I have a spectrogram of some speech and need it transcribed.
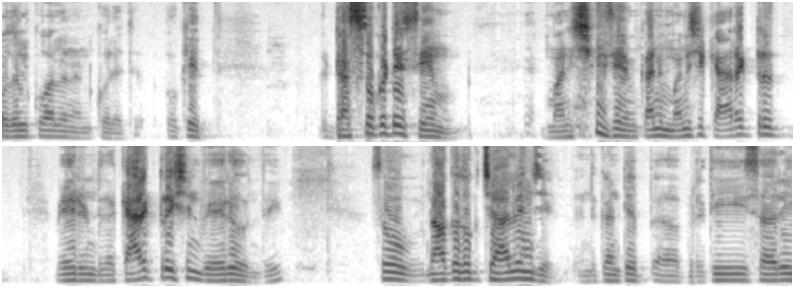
వదులుకోవాలని అనుకోలేదు. ఓకే డ్రెస్ ఒకటే సేమ్ మనిషి సేమ్ కానీ మనిషి క్యారెక్టర్ వేరే ఉంటుంది. క్యారెక్టరేషన్ వేరే ఉంది. సో నాకు అదొక ఛాలెంజే ఎందుకంటే ప్రతిసారి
